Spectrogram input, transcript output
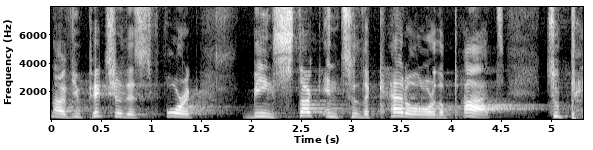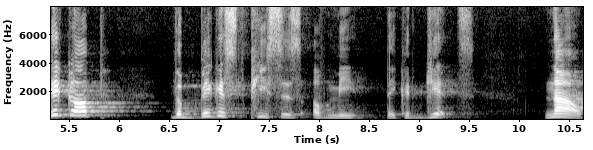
Now, if you picture this fork being stuck into the kettle or the pot to pick up the biggest pieces of meat they could get. Now,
